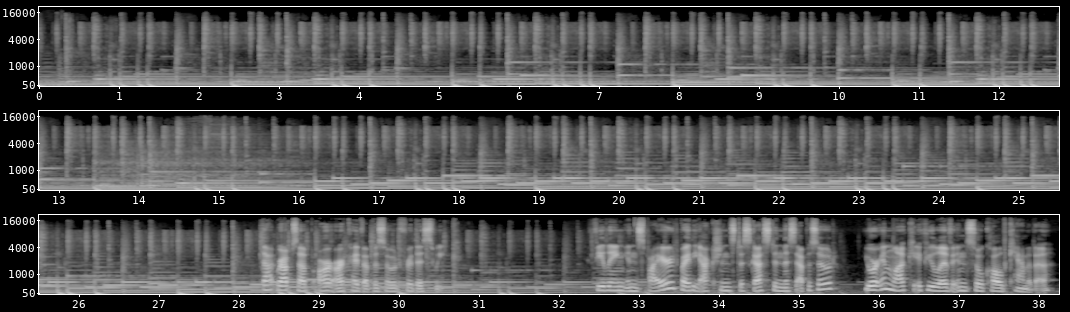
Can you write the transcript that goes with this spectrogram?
That wraps up our archive episode for this week. Feeling inspired by the actions discussed in this episode? You're in luck if you live in so called Canada.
